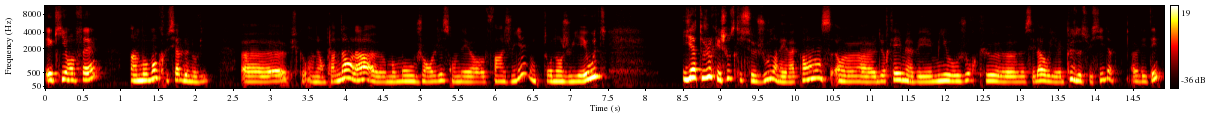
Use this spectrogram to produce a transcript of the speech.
et qui en fait un moment crucial de nos vies. Euh, puisqu'on est en plein dedans là, euh, au moment où j'enregistre, on est euh, fin juillet, donc tournant juillet-août. Il y a toujours quelque chose qui se joue dans les vacances. Durkheim avait mis au jour que c'est là où il y avait le plus de suicides l'été.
